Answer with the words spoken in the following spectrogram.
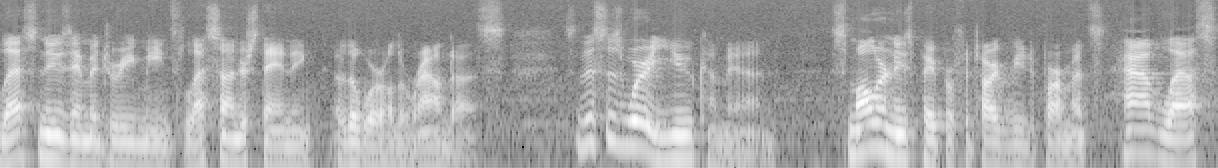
Less news imagery means less understanding of the world around us. So this is where you come in. Smaller newspaper photography departments have less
